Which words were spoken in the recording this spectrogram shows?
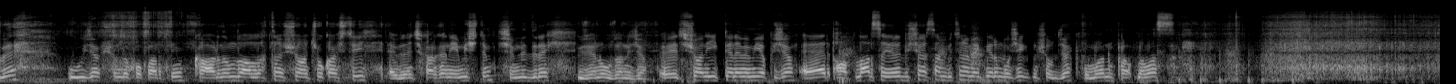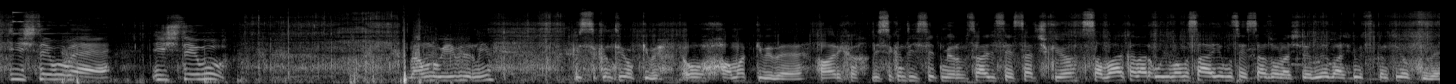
Ve uyuyacağım. Şunu da kopartayım. Karnım da Allah'tan şu an çok aç değil. Evden çıkarken yemiştim. Şimdi direkt üzerine uzanacağım. Evet şu an ilk denememi yapacağım. Eğer patlarsa yere düşersem bütün emeklerim boşa gitmiş olacak. Umarım patlamaz. İşte bu be. İşte bu. Ben bunu uyuyabilir miyim? Bir sıkıntı yok gibi. Oh hamak gibi be. Harika. Bir sıkıntı hissetmiyorum. Sadece sesler çıkıyor. Sabaha kadar uyumamı sadece bu sesler zorlaştırabilir. Başka bir sıkıntı yok gibi.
